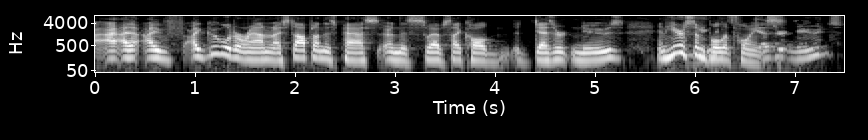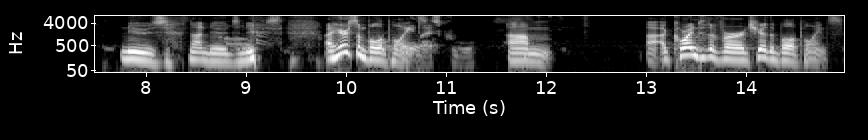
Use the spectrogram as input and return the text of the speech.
I, I I've I googled around and I stopped on this pass on this website called Desert News, and here's some bullet points. Desert nudes. News, not nudes, Oh. news. Uh, here's some bullet points. Way less cool. Um, uh, according to The Verge, here are the bullet points.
